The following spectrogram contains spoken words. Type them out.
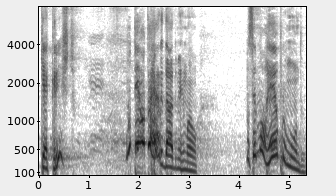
que é Cristo? Não tem outra realidade, meu irmão. Você morreu para o mundo.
